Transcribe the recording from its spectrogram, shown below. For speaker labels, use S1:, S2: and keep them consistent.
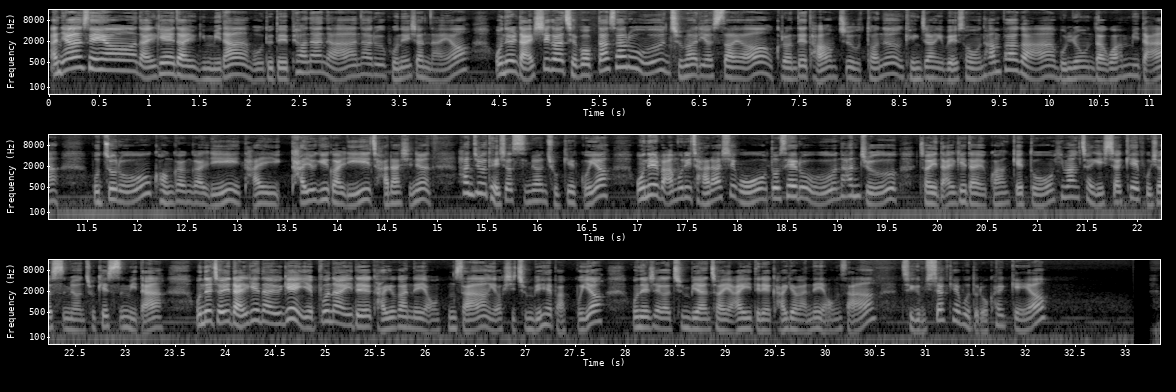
S1: 안녕하세요. 날개의 다육입니다. 모두들 편안한 하루 보내셨나요? 오늘 날씨가 제법 따사로운 주말이었어요. 그런데 다음 주부터는 굉장히 매서운 한파가 몰려온다고 합니다. 모쪼록 건강관리, 다육이 관리 잘 하시는 한 주 되셨으면 좋겠고요. 오늘 마무리 잘 하시고 또 새로운 한 주 저희 날개다육과 함께 또 희망차게 시작해 보셨으면 좋겠습니다. 오늘 저희 날개다육의 예쁜 아이들 가격 안내 영상 역시 준비해 봤고요. 오늘 제가 준비한 저희 아이들의 가격 안내 영상 지금 시작해 보도록 할게요.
